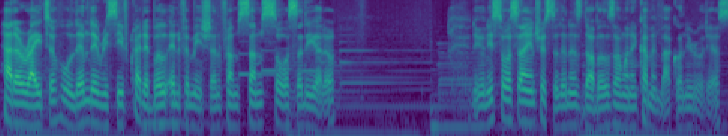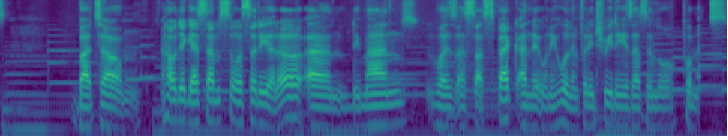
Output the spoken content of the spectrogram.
had a right to hold them, they received credible information from some source or the other. The only source I'm interested in is doubles and when I'm coming back on the road, yes. But um, how they get some source or the other, and the man was a suspect, and they only hold him for the three days as the law permits.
